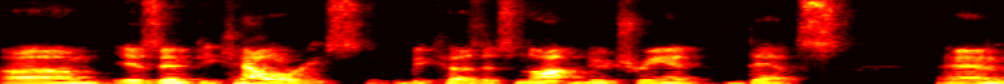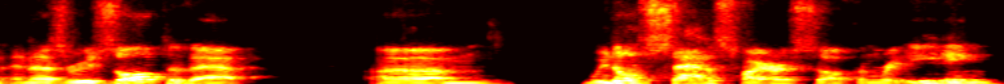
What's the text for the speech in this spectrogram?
um, is empty calories because it's not nutrient dense, and and as a result of that, um, we don't satisfy ourselves when we're eating.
